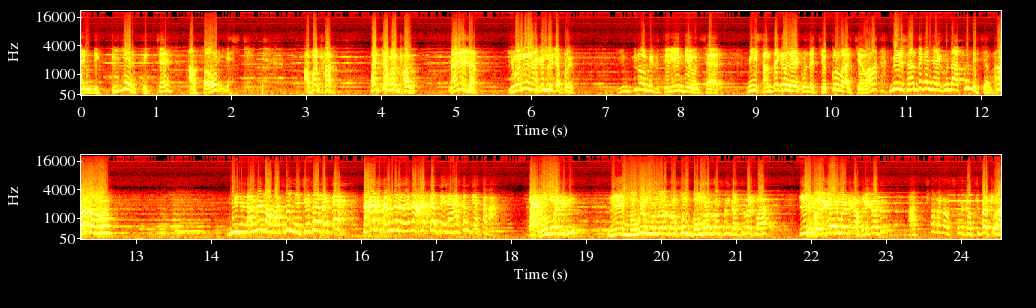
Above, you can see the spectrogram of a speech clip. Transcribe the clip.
and the clear picture of our estate అబద్ధాలు పచ్చి అబద్ధాలు మేనేజర్ ఇవన్నీ నాకెందుకు చెప్పలేదు? ఇందులో మీకు తెలియంది ఏముంది సార్? మీ సంతకం లేకుండా చెక్కులు మార్చామా? మీరు సంతకం చేయకుండా అప్పు తెచ్చామా? నేను నమ్మి మా బతుకులు నీ చేతిలో పెట్టే తాగి తండ్రి ఆకంతే నాశనం చేస్తావా? నువ్వు మట్టికి నీ మొగుడు ముండల కోసం బొమ్మల కోసం ఖర్చు పెట్టలా ఈ హరిగాడు మట్టికి హరిగాడు. అక్షరాలు అసలు ఖర్చు పెట్టలా?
